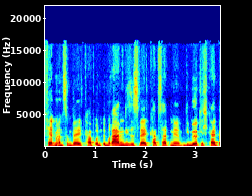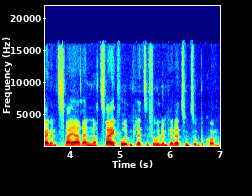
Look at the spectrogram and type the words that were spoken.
fährt man zum Weltcup. Und im Rahmen dieses Weltcups hat mir die Möglichkeit, bei einem Zweierrennen noch zwei Quotenplätze für Olympia dazu zu bekommen.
